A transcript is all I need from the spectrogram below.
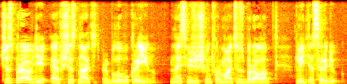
Чи справді F-16 прибули в Україну? Найсвіжішу інформацію збирала Лідія Сердюк.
